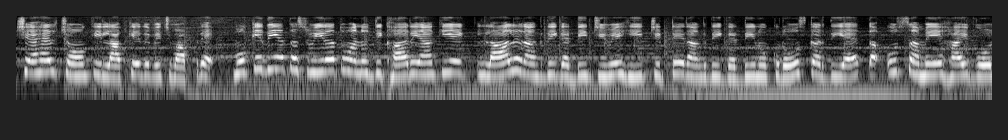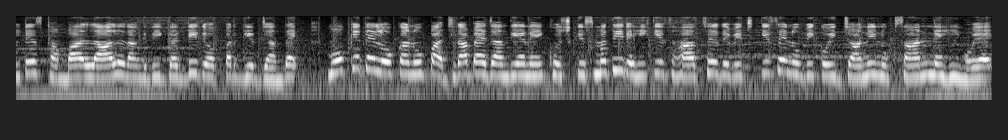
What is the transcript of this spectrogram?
ਚਹਿਲ ਚੌਂਕ ਇਲਾਕੇ ਦੇ ਵਿੱਚ ਵਾਪਰਿਆ ਮੌਕੇ ਦੀਆਂ ਤਸਵੀਰਾਂ ਤੁਹਾਨੂੰ ਦਿਖਾ ਰਿਹਾ ਕਿ ਇੱਕ ਲਾਲ ਰੰਗ ਦੀ ਗੱਡੀ ਜਿਵੇਂ ਹੀ ਚਿੱਟੇ ਰੰਗ ਦੀ ਗੱਡੀ ਨੂੰ ਕ੍ਰੋਸ ਕਰਦੀ ਹੈ, ਤਾਂ ਉਸ ਸਮੇਂ ਹਾਈ ਵੋਲਟੇਜ ਖੰਭਾ ਲਾਲ ਰੰਗ ਦੀ ਗੱਡੀ ਦੇ ਉੱਪਰ ਗਿਰ ਜਾਂਦਾ ਹੈ। ਮੌਕੇ ਤੇ ਲੋਕਾਂ ਨੂੰ ਭਾਜੜਾ ਪੈ ਜਾਂਦੀਆਂ ਨੇ। ਖੁਸ਼ਕਿਸਮਤੀ ਰਹੀ ਕਿ ਇਸ ਹਾਦਸੇ ਦੇ ਵਿੱਚ ਕਿਸੇ ਨੂੰ ਵੀ ਕੋਈ ਜਾਨੀ ਨੁਕਸਾਨ ਨਹੀਂ ਹੋਇਆ। ਹੈ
